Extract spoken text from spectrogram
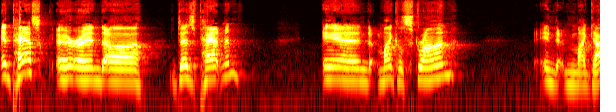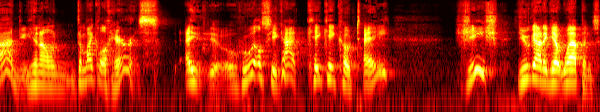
and Pas er, and uh, Des Patmon and Michael Strachan and my God, you know, DeMichael Harris. Who else you got? Keke Coutee? Sheesh, you got to get weapons.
